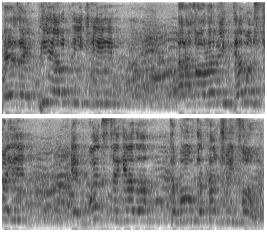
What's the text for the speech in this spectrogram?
There's a PLP team that has already demonstrated it works together to move the country forward.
